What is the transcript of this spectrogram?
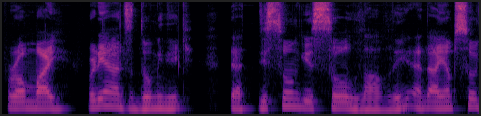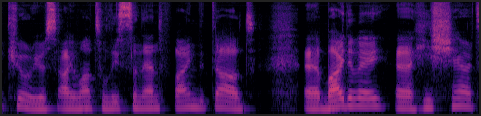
from my friend Dominic that this song is so lovely and I am so curious. I want to listen and find it out. Uh, by the way, uh, he shared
